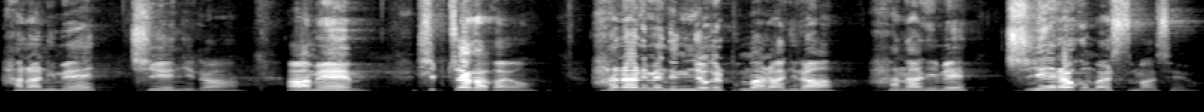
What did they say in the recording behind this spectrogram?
하나님의 지혜니라. 아멘. 십자가가요. 하나님의 능력일 뿐만 아니라 하나님의 지혜라고 말씀하세요.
